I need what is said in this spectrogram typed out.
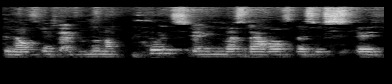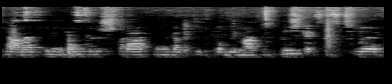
Genau, vielleicht einfach nur noch kurz der Hinweis darauf, dass es äh, klar bei vielen Inselstaaten, die Problematik nicht existiert,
